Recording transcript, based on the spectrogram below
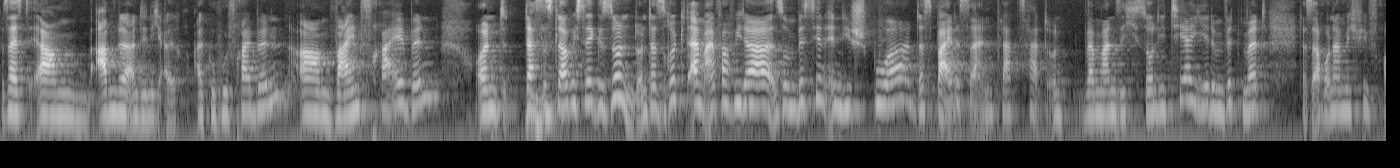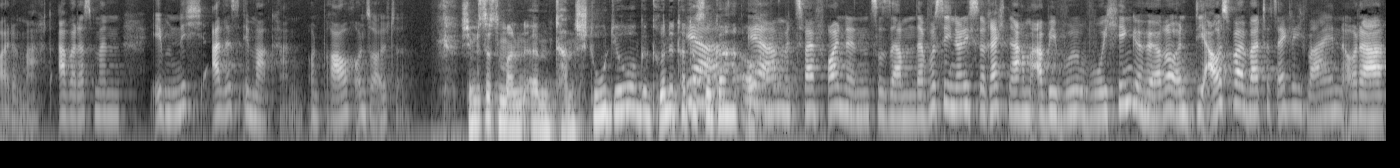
Das heißt, ähm, Abende, an denen ich al alkoholfrei bin, ähm, weinfrei bin. Und das mhm. ist, glaube ich, sehr gesund. Und das rückt einem einfach wieder so ein bisschen in die Spur, dass beides seinen Platz hat. Und wenn man sich solitär jedem widmet, das auch unheimlich viel Freude macht. Aber dass man eben nicht alles immer kann und braucht und sollte. Stimmt es, dass du mal ein ähm, Tanzstudio gegründet hattest ja, sogar? Auch? Ja, mit zwei Freundinnen zusammen. Da wusste ich noch nicht so recht nach dem Abi, wo, wo ich hingehöre. Und die Auswahl war tatsächlich Wein oder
